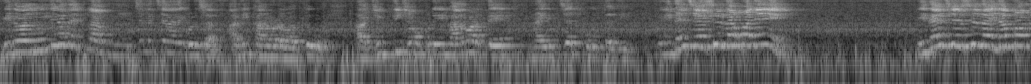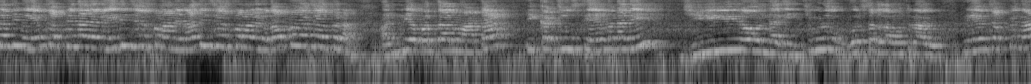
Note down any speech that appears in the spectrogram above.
వీధి వాళ్ళు ఉంది కదా ఇట్లా చిన్న అది కనబడవద్దు. ఆ జుగ్గి చోపుడి కనబడితే నా ఇజ్జత్ పోతుంది. నువ్వు ఇదే చేసిందా పని? ఇదే చేసిందా? ఇదే పద్ధతి? నువ్వు ఏం చెప్పిందా నేను ఇది చేస్తున్నా నేను అది చేస్తున్నా నేను గొప్పగా చేస్తున్నా. అన్ని అబద్ధాలు మాట. ఇక్కడ చూస్తే ఏమున్నది? జీరో ఉన్నది. చూడు గుడిసెల్లో ఉంటున్నారు. నువ్వేం చెప్పినా?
